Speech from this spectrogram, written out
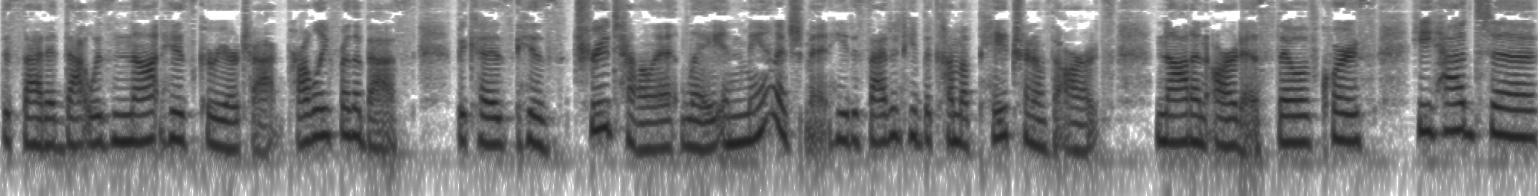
decided that was not his career track, probably for the best, because his true talent lay in management. He decided he'd become a patron of the arts, not an artist. Though of course he had to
